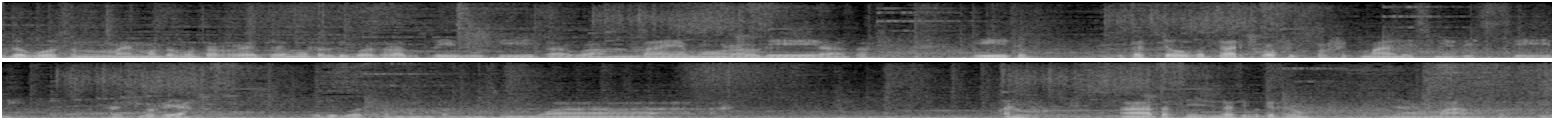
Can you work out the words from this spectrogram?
sudah bosen main modal-modal receh modal di bawah 100.000 kita bantai modal di atas. Itu kita coba cari profit-profit manisnya di sini. Nah, seluruh ya. Jadi buat teman-teman semua. Aduh atasnya kasih petir dong. Ya mantap sih.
